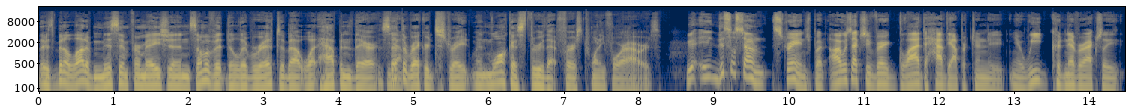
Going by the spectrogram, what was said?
there's been a lot of misinformation, some of it deliberate, about what happened there. Set Yeah. the record straight and walk us through that first 24 hours. Yeah, This will sound strange, but I was actually very glad to have the opportunity. You know, we could never actually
